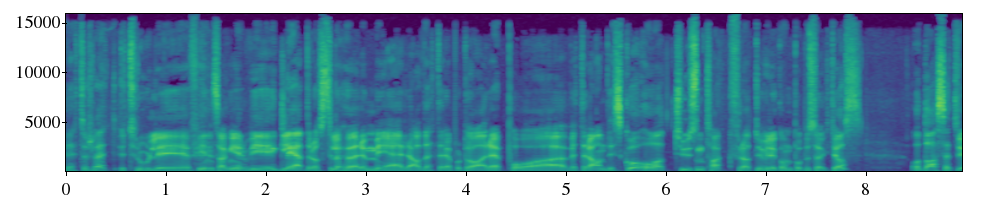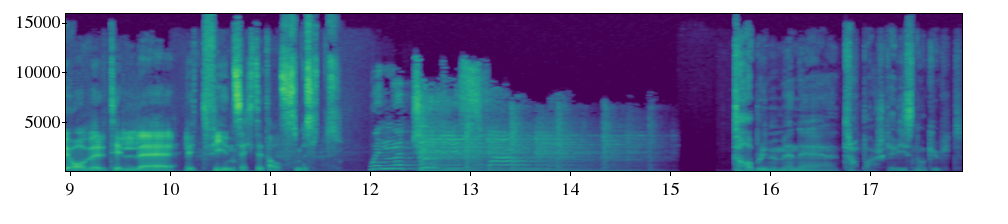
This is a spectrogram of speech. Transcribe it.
Rett og slett utrolig fine sanger. Vi gleder oss til å høre mer av dette repertoaret på Veterandisko, og tusen takk for at du ville komme på besøk til oss. Og da setter vi over til eh, litt fin 60-tallsmusikk. Ta og Bli med meg ned trappa her, skal jeg vise noe kult.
